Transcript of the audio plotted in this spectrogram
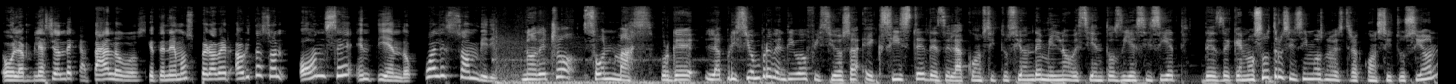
o la ampliación de catálogos que tenemos, pero a ver, ahorita son 11, entiendo. ¿Cuáles son, Viri? No, de hecho son más, porque la prisión preventiva oficiosa existe desde la Constitución de 1917. Desde que nosotros hicimos nuestra Constitución,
